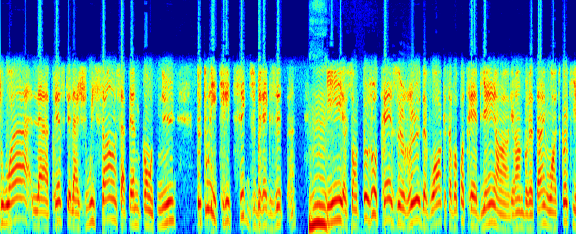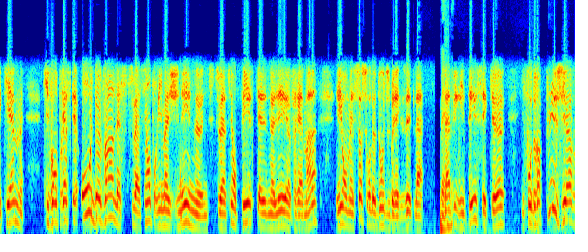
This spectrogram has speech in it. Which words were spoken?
joie, la presque la jouissance à peine contenue de tous les critiques du Brexit. Hein? Hmm. qui sont toujours très heureux de voir que ça va pas très bien en Grande-Bretagne, ou en tout cas qui, qui aiment qui vont presque au-devant de la situation pour imaginer une, situation pire qu'elle ne l'est vraiment, et on met ça sur le dos du Brexit. La, la vérité, c'est que il faudra plusieurs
